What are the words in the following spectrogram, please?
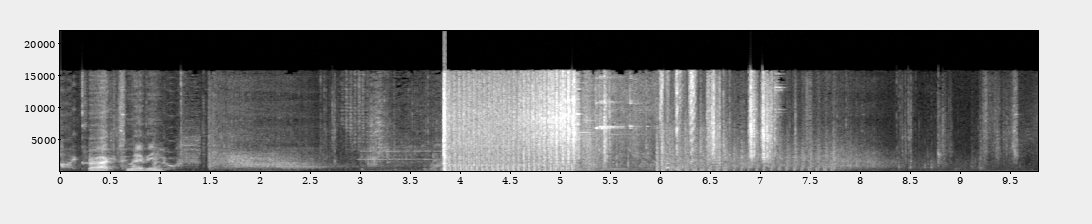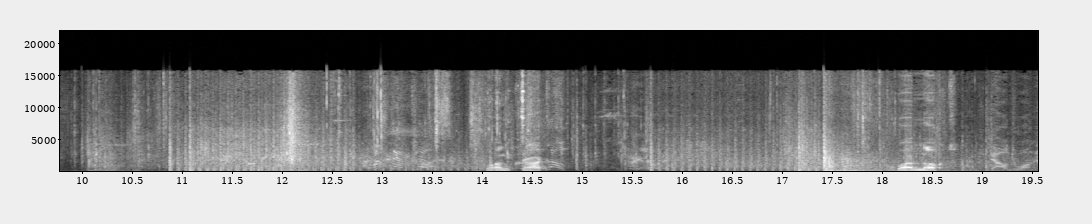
I Cracked, maybe? Round Hostile close. One crack, one knocked. Downed one.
